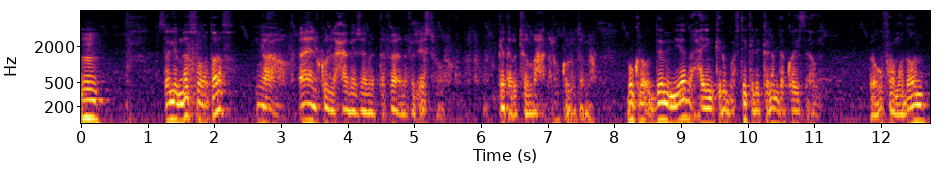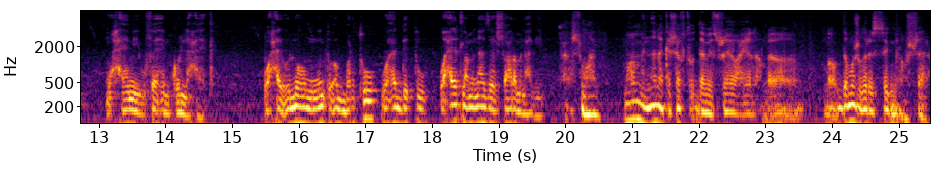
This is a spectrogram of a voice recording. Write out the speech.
امم سلم نفسه واعترف آه قال كل حاجة زي ما اتفقنا في الاسم كتبت في المحضر وكله تمام. بكرة قدام النيابة هينكر وبفتكر الكلام ده كويس قوي رؤوف رمضان محامي وفاهم كل حاجة. وهيقول لهم إن أنتوا اجبرتوه وهددتوه وهيطلع منها زي الشعرة من العجين. مش مهم. المهم إن أنا كشفت قدام يسرية وعيالها بقى ما قداموش غير السجن أو الشارع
